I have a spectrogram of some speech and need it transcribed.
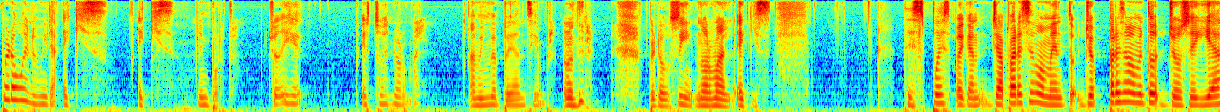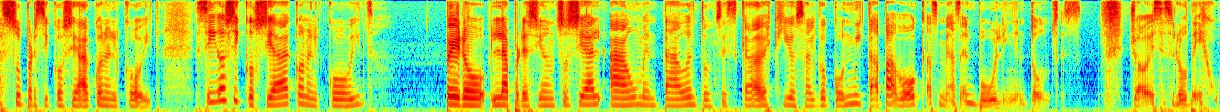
Pero bueno, mira, X, X no importa. Yo dije, esto es normal. A mí me pegan siempre. No mentira. Pero sí, normal, X. Después, oigan, ya para ese momento, yo para ese momento yo seguía súper psicoseada con el COVID. Sigo psicoseada con el COVID, pero la presión social ha aumentado, entonces cada vez que yo salgo con mi tapabocas me hacen bullying, entonces yo a veces lo dejo.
